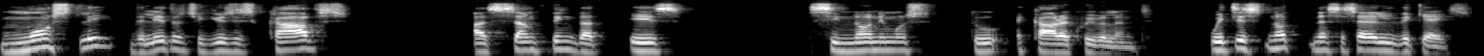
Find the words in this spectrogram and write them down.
mostly the literature uses CAVs as something that is synonymous to a car equivalent, which is not necessarily the case.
